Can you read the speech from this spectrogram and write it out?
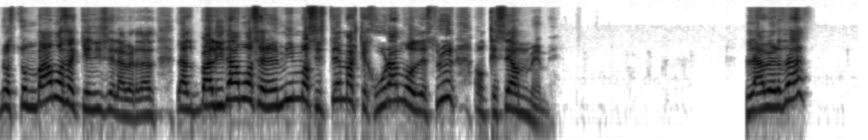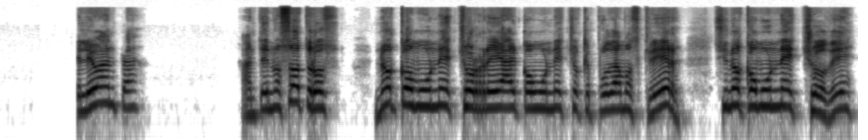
nos tumbamos a quien dice la verdad, las validamos en el mismo sistema que juramos destruir, aunque sea un meme? La verdad se levanta ante nosotros no como un hecho real, como un hecho que podamos creer, sino como un hecho de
